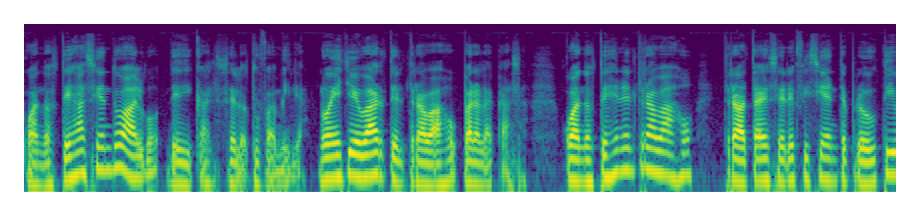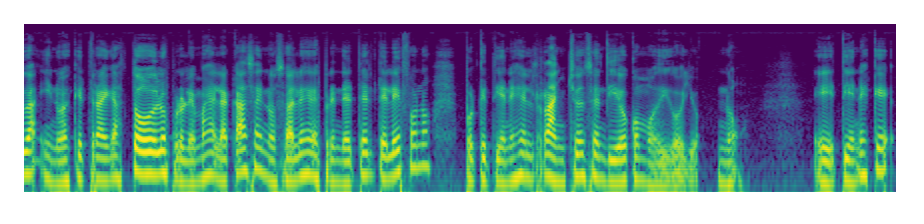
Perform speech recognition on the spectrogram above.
cuando estés haciendo algo, dedícaselo a tu familia. No es llevarte el trabajo para la casa. Cuando estés en el trabajo, trata de ser eficiente, productiva y no es que traigas todos los problemas de la casa y no sales de desprenderte el teléfono porque tienes el rancho encendido, como digo yo. No. Eh, tienes que,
